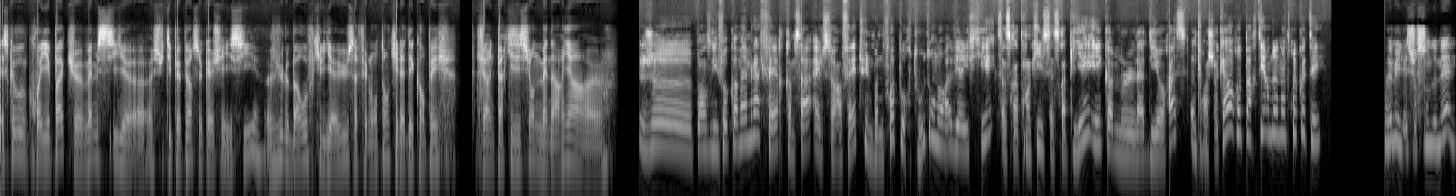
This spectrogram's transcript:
est-ce que vous ne croyez pas que même si euh, Sweetie Pepper se cachait ici, vu le barouf qu'il y a eu, ça fait longtemps qu'il a décampé? Faire une perquisition ne mène à rien. euh. Je pense qu'il faut quand même la faire, comme ça elle sera faite une bonne fois pour toutes, on aura vérifié, ça sera tranquille, ça sera plié, et comme l'a dit Horace, on pourra chacun repartir de notre côté. Ouais, mais il est sur son domaine.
